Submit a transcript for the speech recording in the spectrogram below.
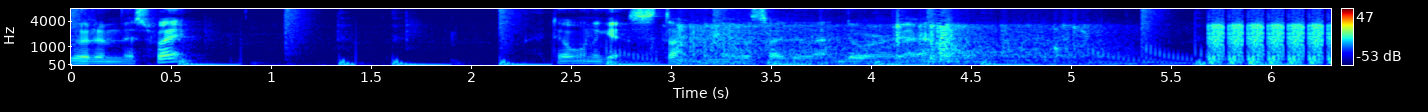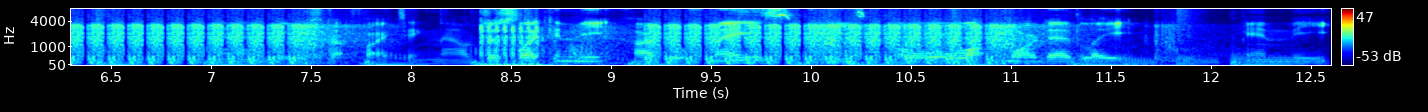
Load him this way. I don't want to get stuck on the other side of that door there and we'll start fighting. Now, just like in the Aardwolf Maze, he's a lot more deadly in the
